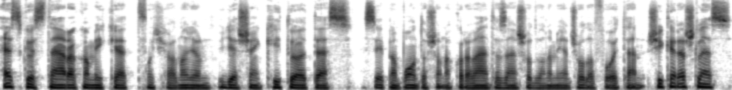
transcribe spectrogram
eszköztárak, amiket, hogyha nagyon ügyesen kitöltesz, szépen pontosan, akkor a változásod valamilyen csoda folytán sikeres lesz.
